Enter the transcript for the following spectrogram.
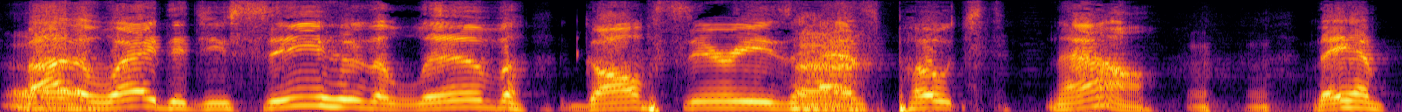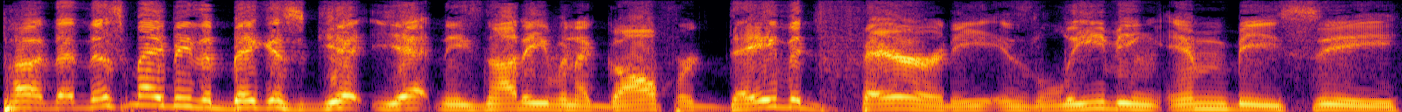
by the way, did you see who the LIV Golf Series uh. has poached now? They have po- this may be the biggest get yet, and he's not even a golfer. David Feherty is leaving NBC,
